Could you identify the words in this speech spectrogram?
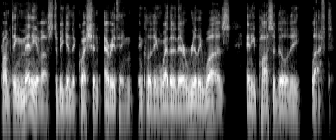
prompting many of us to begin to question everything, including whether there really was any possibility left.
